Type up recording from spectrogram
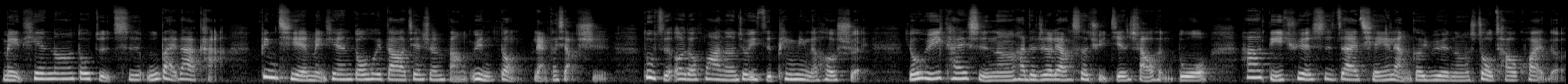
每天呢都只吃五百大卡。并且每天都会到健身房运动两个小时，肚子饿的话呢，就一直拼命的喝水。由于一开始呢，他的热量摄取减少很多，他的确是在前一两个月呢瘦超快的。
